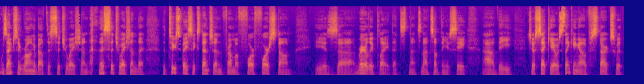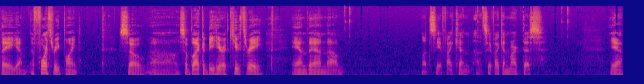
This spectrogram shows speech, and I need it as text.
was actually wrong about this situation. this situation, the, the two-space extension from a 4-4 stone is uh, rarely played. That's, that's not something you see. Uh, the Joseki I was thinking of starts with a, um, 4-3 point. So, uh, so black could be here at Q3. And then um, let's see if I can, let's see if I can mark this. Yeah,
